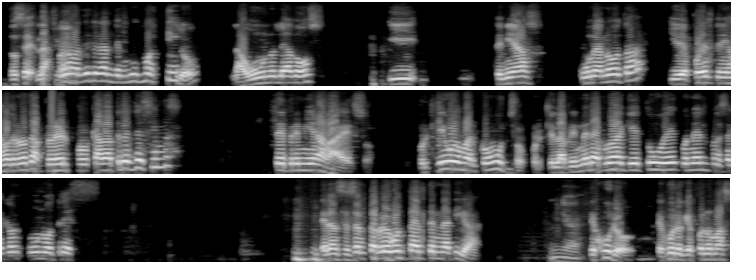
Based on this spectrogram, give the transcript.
Entonces, las pruebas de él eran del mismo estilo, la 1 y la 2, y tenías una nota y después él tenías otra nota, pero él por cada tres décimas te premiaba eso. ¿Por qué digo que marcó mucho? Porque la primera prueba que tuve con él me saqué un 1-3. Eran 60 preguntas alternativas. Te juro, te juro que fue lo más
